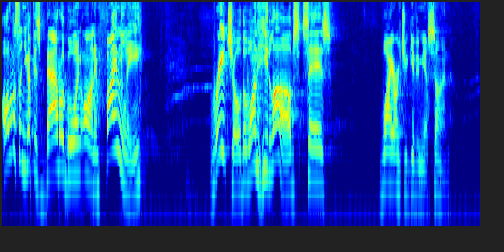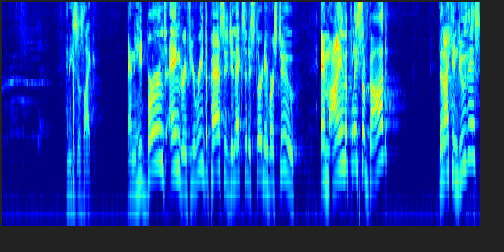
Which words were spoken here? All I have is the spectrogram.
all of a sudden, you got this battle going on. And finally, Rachel, the one he loves, says, Why aren't you giving me a son? And he says, like, and he burns angry. If you read the passage in Exodus 30 verse 2, am I in the place of God that I can do this?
